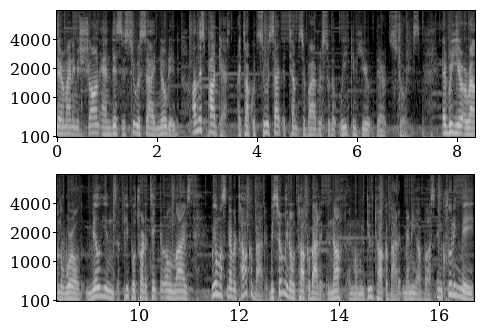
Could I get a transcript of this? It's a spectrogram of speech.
There, my name is Sean, and this is Suicide Noted. On this podcast, I talk with suicide attempt survivors so that we can hear their stories. Every year around the world, millions of people try to take their own lives. We almost never talk about it. We certainly don't talk about it enough, and when we do talk about it, many of us, including me,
